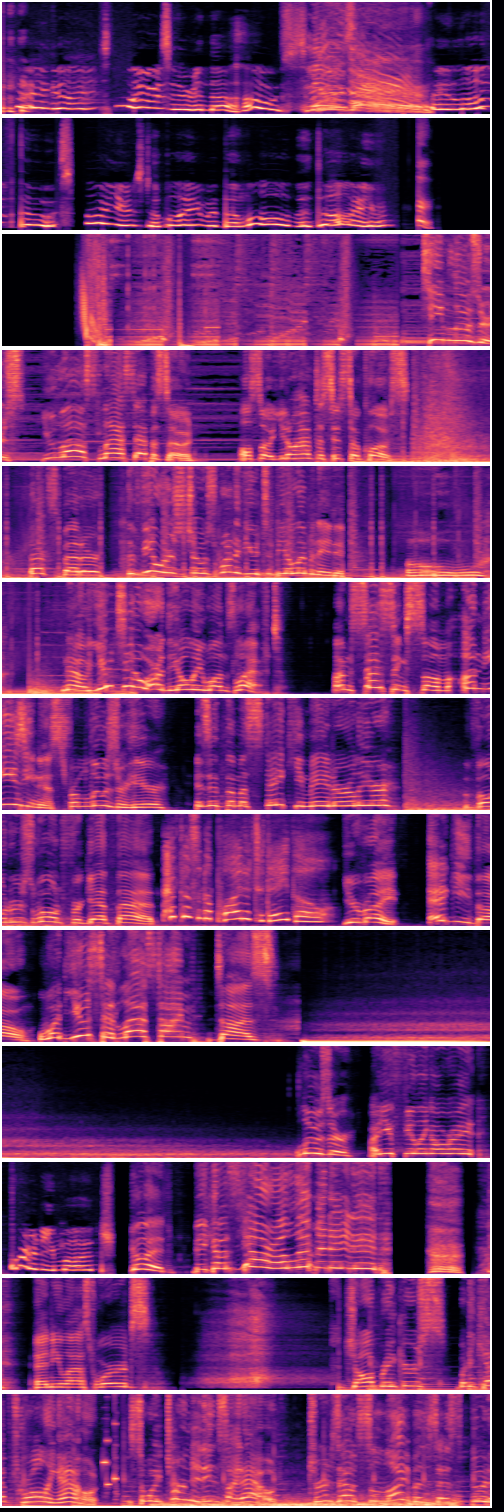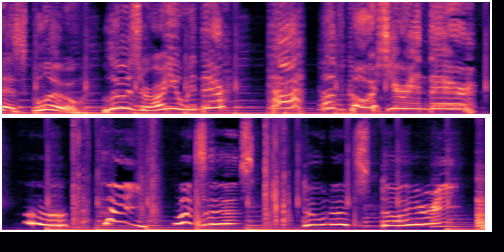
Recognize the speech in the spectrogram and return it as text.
Hey guys, loser in the house. Loser! I love those. I used to play with them all the time. Team losers, you lost last episode. Also, you don't have to sit so close. That's better. The viewers chose one of you to be eliminated. Oh, Now, you two are the only ones left. I'm sensing some uneasiness from Loser here. Is it the mistake he made earlier? Voters won't forget that. That doesn't apply to today, though. You're right. Eggy, though, what you said last time does. Loser, are you feeling alright? pretty much. Good, because you're eliminated! Any last words? Jawbreakers, but he kept crawling out, so I turned it inside out. Turns out saliva's as good as glue. Loser, are you in there? Ha! Of course you're in there! Uh, hey, what's this? Donuts Diary?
